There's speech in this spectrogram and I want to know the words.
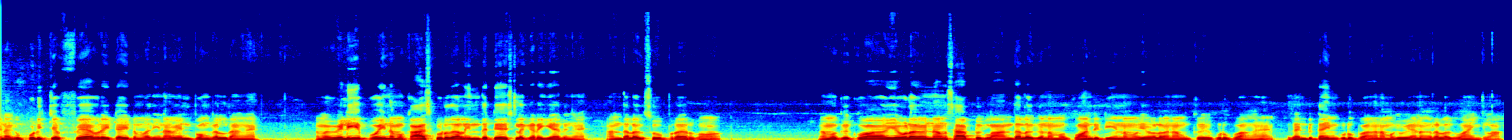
எனக்கு பிடிச்ச ஃபேவரைட் ஐட்டம் பார்த்தீங்கன்னா வெண்பொங்கல் தாங்க. நம்ம வெளியே போய் நம்ம காசு கொடுத்தாலும் இந்த டேஸ்ட்டில் கிடைக்காதுங்க. அந்தளவுக்கு சூப்பராக இருக்கும். நமக்கு குவா எவ்வளோ வேணாலும் சாப்பிட்டுக்கலாம். அந்தளவுக்கு நம்ம குவான்டிட்டியும் நம்ம எவ்வளோ வேணாலும் கொடுப்பாங்க. ரெண்டு டைம் கொடுப்பாங்க. நமக்கு வேணுங்கிற அளவுக்கு வாங்கிக்கலாம்.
